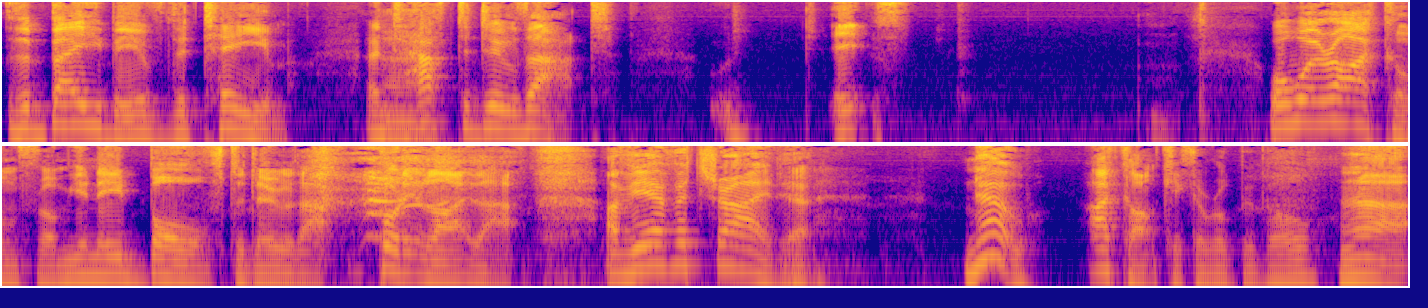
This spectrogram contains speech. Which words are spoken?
the baby of the team, and to have to do that, it's well, where I come from, you need balls to do that. Put it like that. Have you ever tried it? No, I can't kick a rugby ball. No,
